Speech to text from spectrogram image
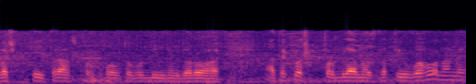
важкий транспорт по автомобільних дорогах, а також проблема з напіввагонами,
